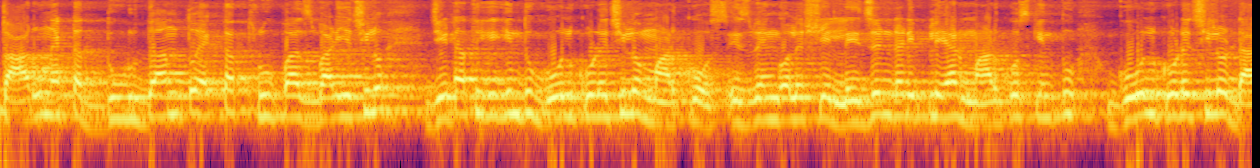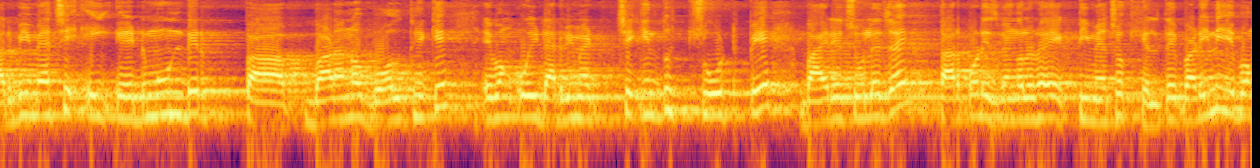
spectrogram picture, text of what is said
দারুণ একটা দুর্দান্ত একটা থ্রু পাস বাড়িয়েছিল, যেটা থেকে কিন্তু গোল করেছিল মার্কোস। ইস্টবেঙ্গলের সেই লেজেন্ডারি প্লেয়ার মার্কোস কিন্তু গোল করেছিল ডার্বি ম্যাচে এই এডমুন্ডের বাড়ানো বল থেকে এবং ওই ডার্বি ম্যাচে কিন্তু চোট পেয়ে বাইরে চলে যায়। তারপর ইস্টবেঙ্গলের হয়ে একটি ম্যাচও খেলতে পারিনি এবং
